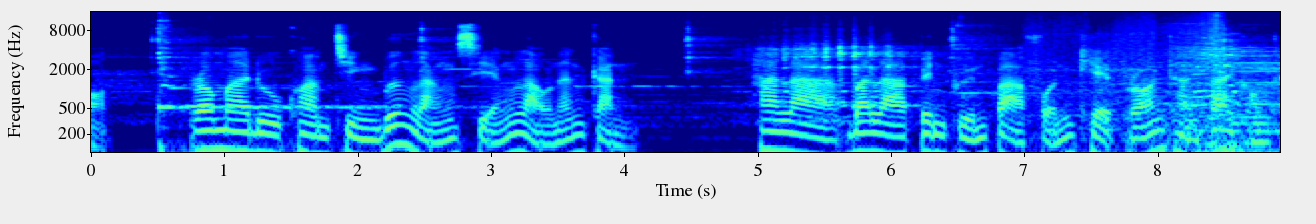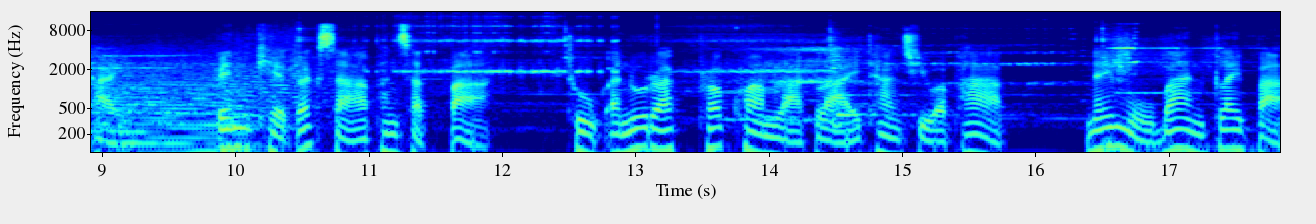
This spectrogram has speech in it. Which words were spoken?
อก เรามาดูความจริงเบื้องหลังเสียงเหล่านั้นกัน ฮาลาบาลาเป็นผืนป่าฝนเขตร้อนทางใต้ของไทย เป็นเขตรักษาพันธุ์สัตว์ป่า ถูกอนุรักษ์เพราะความหลากหลายทางชีวภาพ ในหมู่บ้านใกล้ป่า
